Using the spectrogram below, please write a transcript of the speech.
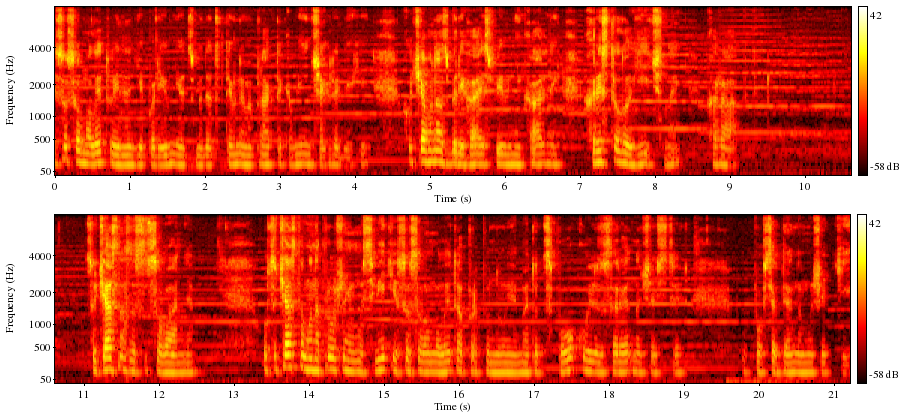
Ісусова молитва іноді порівнюють з медитативними практиками інших релігій, хоча вона зберігає свій унікальний христологічний характер. Сучасне застосування. У сучасному напруженому світі Ісусова молитва пропонує метод спокою, зосередненості у повсякденному житті,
